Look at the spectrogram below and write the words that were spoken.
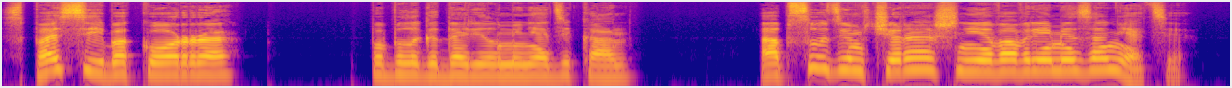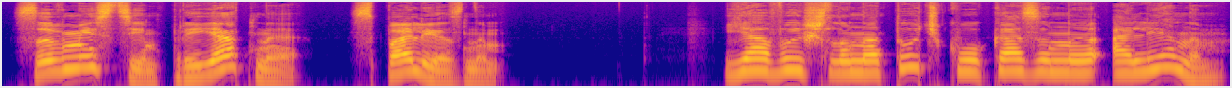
«Спасибо, Корра», — поблагодарил меня декан. «Обсудим вчерашнее во время занятия. Совместим приятное с полезным». Я вышла на точку, указанную Оленом,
